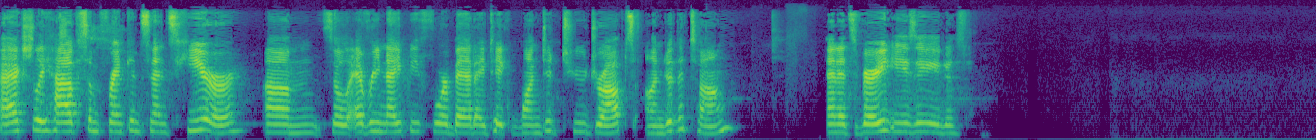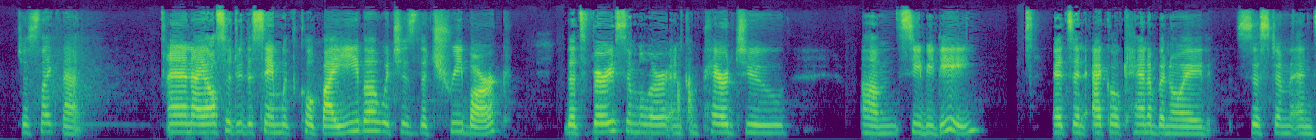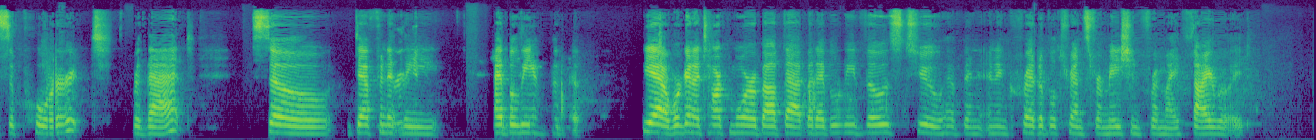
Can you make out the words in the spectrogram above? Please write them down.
I actually have some frankincense here. Um, so every night before bed, I take one to two drops under the tongue. And it's very easy. You just, just like that. And I also do the same with copaiba, which is the tree bark. That's very similar and compared to um, CBD, it's an endocannabinoid system and support for that. So definitely, I believe, yeah, we're going to talk more about that, but I believe those two have been an incredible transformation for my thyroid.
